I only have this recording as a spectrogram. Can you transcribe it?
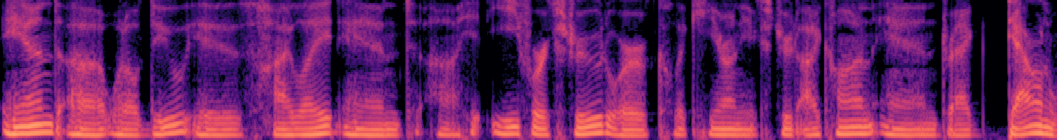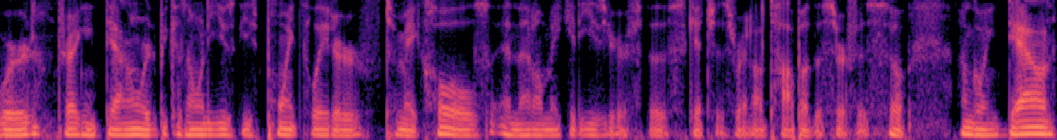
And uh, what I'll do is highlight and uh, hit E for extrude or click here on the extrude icon and drag downward, dragging downward because I want to use these points later to make holes and that'll make it easier if the sketch is right on top of the surface. So I'm going down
